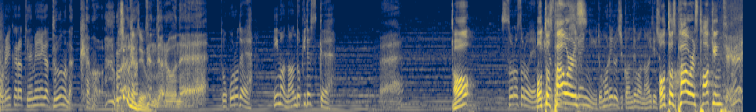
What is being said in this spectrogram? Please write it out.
これからてめえがどうなっかも分か?ってんだろうなところで今何時ですっけ？Oh, そろそろエミリア Otto's さんの powers 試練に挑まれる時間ではないでしょうか。Otto's power is talking. てめえ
